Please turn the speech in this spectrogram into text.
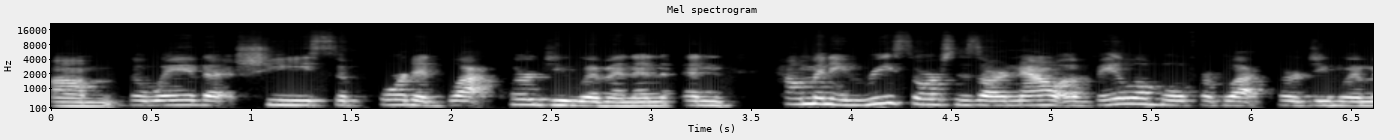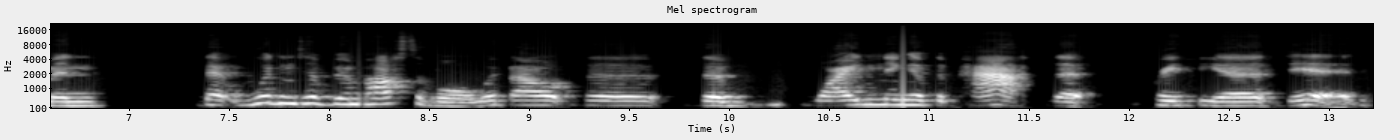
um, the way that she supported Black clergy women, and, and how many resources are now available for Black clergy women that wouldn't have been possible without the the widening of the path that Prathia did.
